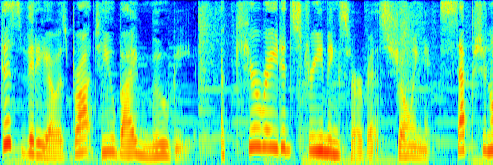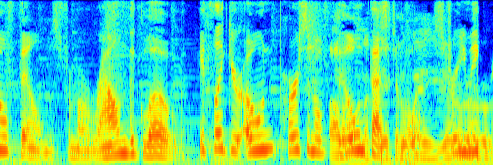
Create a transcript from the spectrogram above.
This video is brought to you by Mubi, a curated streaming service showing exceptional films from around the globe. It's like your own personal film festival. streaming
